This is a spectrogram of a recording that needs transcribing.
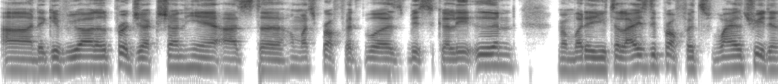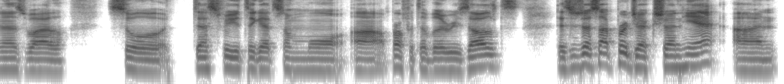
Uh, they give you a little projection here as to how much profit was basically earned. Remember, they utilize the profits while trading as well. So just for you to get some more uh, profitable results. This is just a projection here, and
